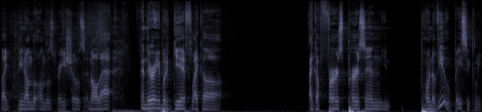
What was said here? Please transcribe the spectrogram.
like being on the on those ratios and all that and they're able to give like a like a first person point of view basically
